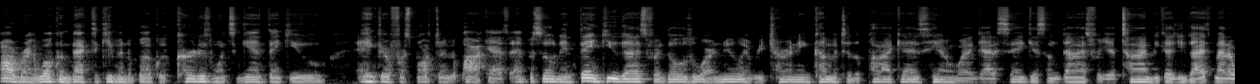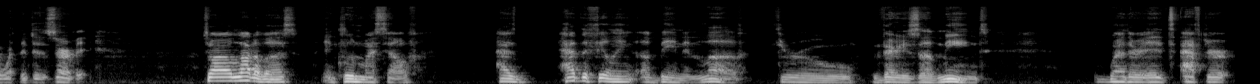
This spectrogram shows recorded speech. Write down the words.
All right, welcome back to Keeping the Buck with Curtis. Once again, thank you Anchor for sponsoring the podcast episode. And thank you guys for those who are new and returning, coming to the podcast, hearing what I got to say, get some dimes for your time because you guys matter worth it, deserve it. So, a lot of us, including myself, has had the feeling of being in love through various of means, whether it's after,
